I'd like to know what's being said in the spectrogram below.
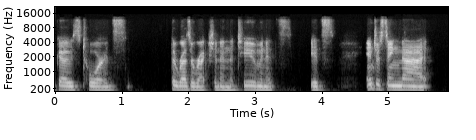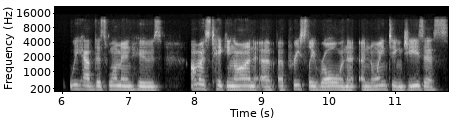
goes towards the resurrection and the tomb. And it's it's interesting that we have this woman who's almost taking on a, a priestly role and anointing Jesus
